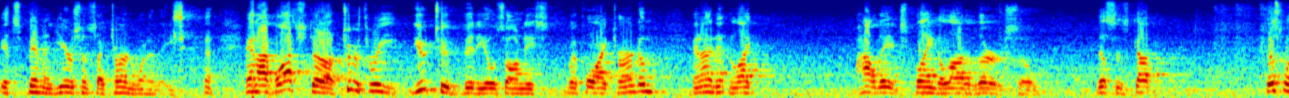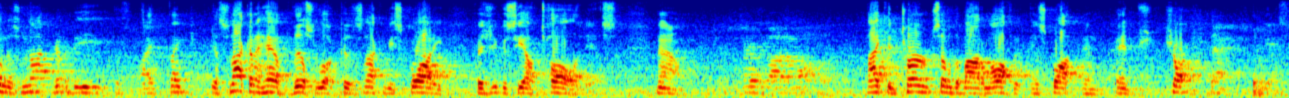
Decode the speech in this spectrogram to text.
it's been a year since I turned one of these. And I've watched, uh, two or three YouTube videos on these before I turned them, and I didn't like how they explained a lot of theirs, so this has got, this one is not gonna be, I think, it's not gonna have this look, because it's not gonna be squatty, because you can see how tall it is. Now, Turn the bottom off. I can turn some of the bottom off it and squat and, and sharpen it down. Yes.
